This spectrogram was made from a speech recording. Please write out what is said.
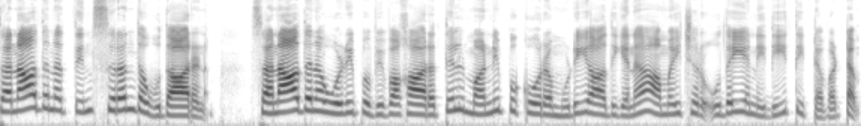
சனாதனத்தின் சிறந்த உதாரணம். சனாதன ஒழிப்பு விவகாரத்தில் மன்னிப்பு கோர முடியாது என அமைச்சர் உதயநிதி திட்டவட்டம்.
